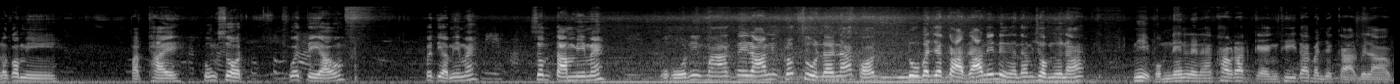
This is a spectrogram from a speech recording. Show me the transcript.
แล้วก็มี ผัดไทย กุ้งสดพวส้มตำก๋วยเตี๋ยว ก๋วยเตี๋ยวมีไหม มีค่ะ ส้มตำมีไหมมีโอ้โห นี่มาในร้านนี่ครบสูตรเลยนะ ขอดูบรรยากาศร้านนิดหนึ่งท่านผู้ชมดูนะ นี่ผมเน้นเลยนะข้าวราดแกงที่ได้บรรยากาศเวลาเ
